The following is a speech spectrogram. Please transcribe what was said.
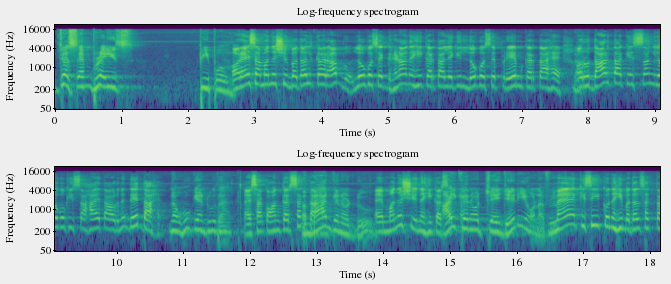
just embrace people. और ऐसा मनुष्य बदल कर अब लोगों से घृणा नहीं करता लेकिन लोगों से प्रेम करता है और उदारता के संग लोगों की सहायता और उन्हें देता है Now, who can do that? ऐसा कौन कर A सकता है man cannot do. मनुष्य नहीं कर I cannot change any one of you. मैं किसी को नहीं बदल सकता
